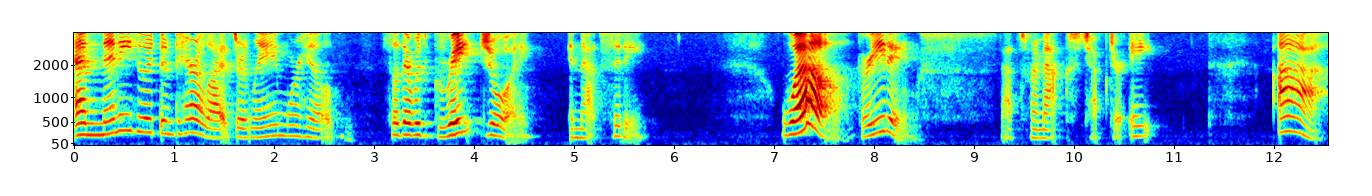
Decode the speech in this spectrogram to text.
and many who had been paralyzed or lame were healed. So there was great joy in that city. Well, greetings. That's from Acts chapter 8. Ah,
